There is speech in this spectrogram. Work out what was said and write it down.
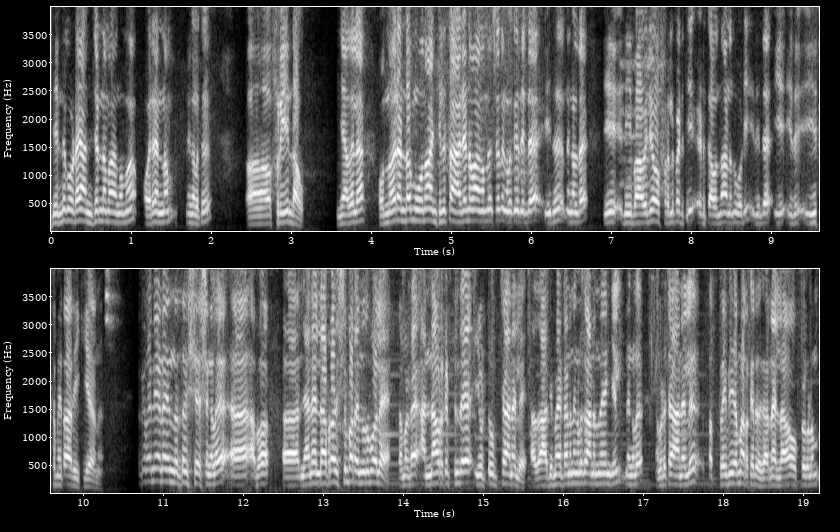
ഇതിന്റെ കൂടെ അഞ്ചെണ്ണം വാങ്ങുമ്പോൾ ഒരെണ്ണം നിങ്ങൾക്ക് ഫ്രീ ഉണ്ടാവും. ഇനി അതല്ല ഒന്നോ രണ്ടോ മൂന്നോ അഞ്ചിൽ താഴെയാണ് വാങ്ങുന്നത് വെച്ചാൽ നിങ്ങൾക്ക് ഇതിന്റെ ഇത് നിങ്ങളുടെ ഈ ദീപാവലി ഓഫറിൽ പെടുത്തി എടുക്കാവുന്നതാണെന്ന് കൂടി ഇതിന്റെ ഈ- ഇത് ഈ സമയത്ത് അറിയിക്കുകയാണ്. ഇതൊക്കെ തന്നെയാണ് ഇന്നത്തെ വിശേഷങ്ങൾ അപ്പോൾ ഞാൻ എല്ലാ പ്രാവശ്യം പറയുന്നത് പോലെ നമ്മുടെ അന്ന ഓർക്കിഡ്സിന്റെ യൂട്യൂബ് ചാനൽ അത് ആദ്യമായിട്ടാണ് നിങ്ങൾ കാണുന്നതെങ്കിൽ നിങ്ങൾ നമ്മുടെ ചാനൽ സബ്സ്ക്രൈബ് ചെയ്യാൻ മറക്കരുത്. കാരണം എല്ലാ ഓഫറുകളും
